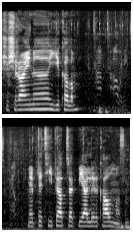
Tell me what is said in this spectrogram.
Şu Shrine'ı yıkalım. Map'te TP atacak bir yerleri kalmasın.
